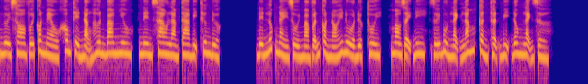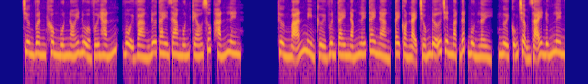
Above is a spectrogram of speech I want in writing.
người so với con mèo không thể nặng hơn bao nhiêu, nên sao làm ta bị thương được. Đến lúc này rồi mà vẫn còn nói đùa được thôi, mau dậy đi, dưới bùn lạnh lắm, cẩn thận bị đông lạnh giờ. Trương Vân không muốn nói đùa với hắn, vội vàng đưa tay ra muốn kéo giúp hắn lên. Thường mãn mỉm cười vươn tay nắm lấy tay nàng, tay còn lại chống đỡ trên mặt đất bùn lầy, người cũng chậm rãi đứng lên,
